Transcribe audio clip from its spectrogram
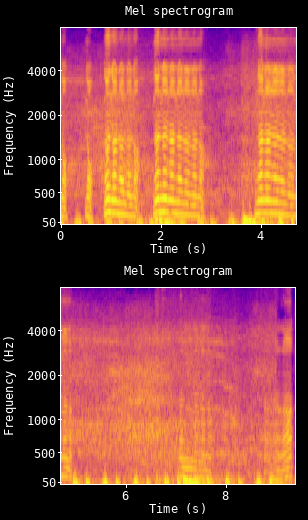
No, no, no, no, no, no, no. No, no, no, no, no, no, no. No, no, no, no, no, no, no. No, no, no, no, no. No, no, no.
